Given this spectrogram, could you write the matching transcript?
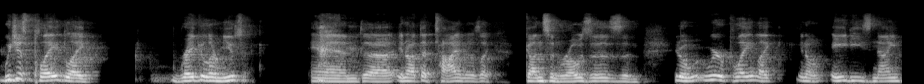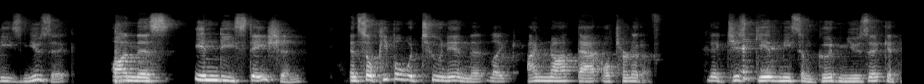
We just played like regular music. And, uh, you know, at the time it was like Guns N' Roses and, you know, we were playing like, you know, 80s, 90s music on this indie station. And so people would tune in that like, I'm not that alternative. Like, just give me some good music. And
